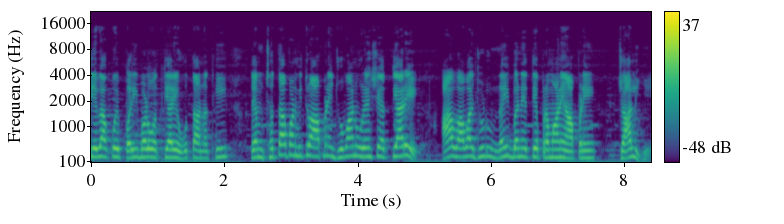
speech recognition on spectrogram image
તેવા કોઈ પરિબળો અત્યારે હોતા નથી. તેમ છતાં પણ મિત્રો આપણે જોવાનું રહેશે અત્યારે આ વાવાઝોડું નહીં બને તે પ્રમાણે આપણે ચાલીએ.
